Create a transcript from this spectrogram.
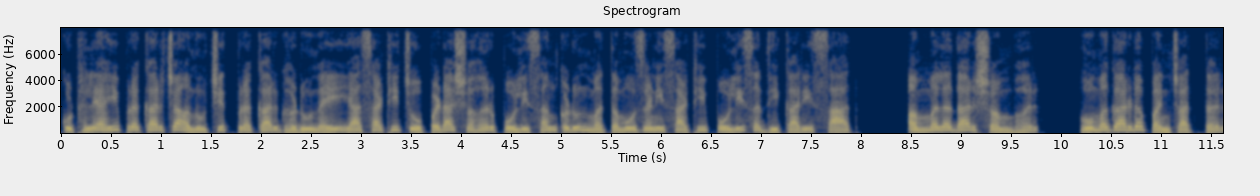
कुठल्याही प्रकारच्या अनुचित प्रकार घडू नये यासाठी चोपडा शहर पोलिसांकडून मतमोजणीसाठी पोलीस अधिकारी सात अंमलदार शंभर होमगार्ड पंच्याहत्तर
